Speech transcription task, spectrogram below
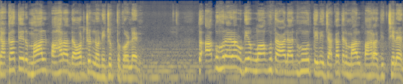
জাকাতের মাল পাহারা দেওয়ার জন্য নিযুক্ত করলেন। তো আবু হুরায়রা রদিয়াল্লাহ তালানহু তিনি জাকাতের মাল পাহারা দিচ্ছিলেন।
